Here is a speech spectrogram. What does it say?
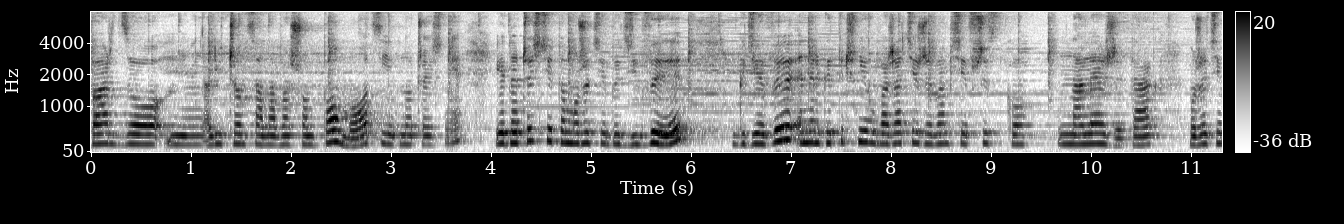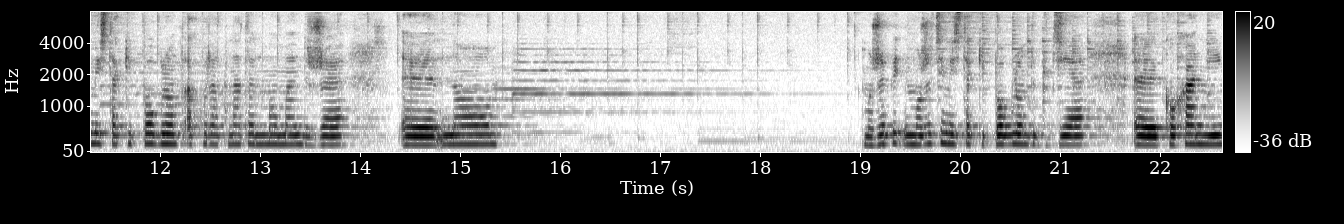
bardzo mm, licząca na Waszą pomoc jednocześnie. Jednocześnie to możecie być Wy, gdzie Wy energetycznie uważacie, że Wam się wszystko należy, tak? Możecie mieć taki pogląd akurat na ten moment, że y, no Może, możecie mieć taki pogląd, gdzie, e, kochani,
